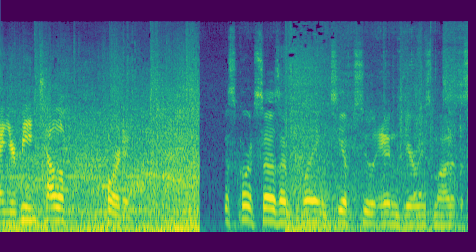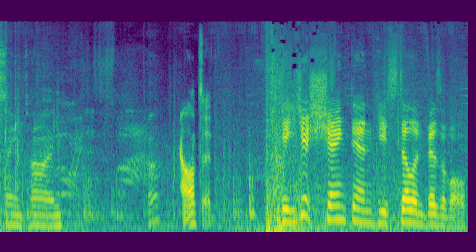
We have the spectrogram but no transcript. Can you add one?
And you're being teleported. Discord says I'm playing TF2 and Garry's mod at the same time. Huh? Talented. He just shanked and he's still invisible.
